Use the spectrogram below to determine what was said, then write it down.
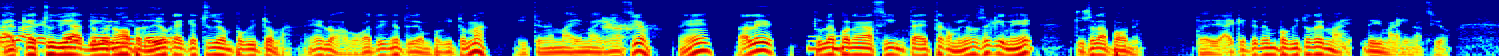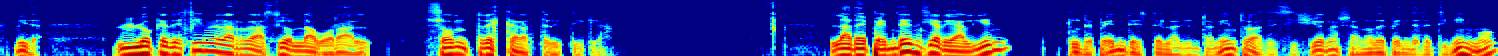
hay que estudiar, digo, no, pero digo que hay que estudiar un poquito más. ¿eh? Los abogados tienen que estudiar un poquito más y tener más imaginación. ¿eh? ¿Vale? Tú le pones la cinta esta, como yo no sé quién es, tú se la pones. Entonces hay que tener un poquito de, de imaginación. Mira, lo que define la relación laboral son tres características. La dependencia de alguien, tú dependes del ayuntamiento, las decisiones, o sea, no dependes de ti mismo.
